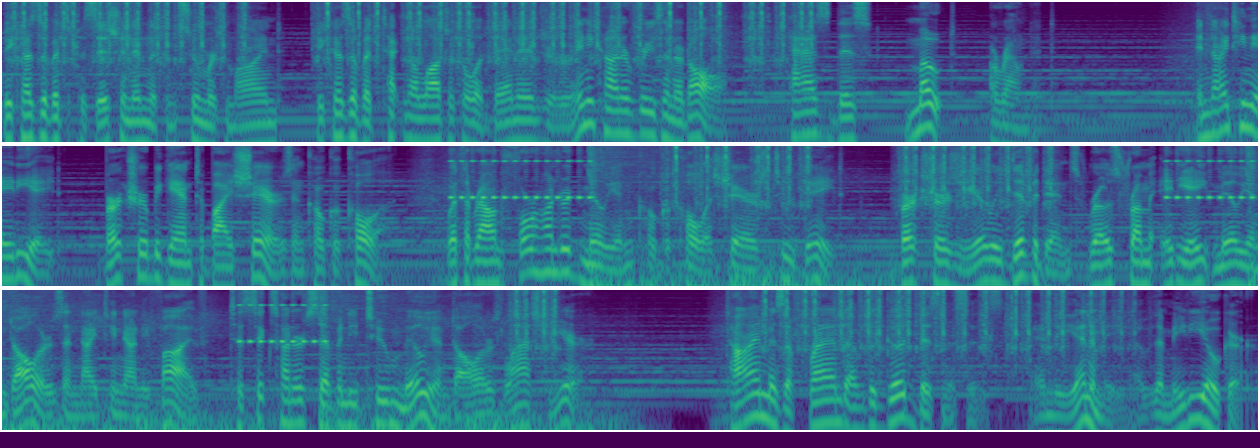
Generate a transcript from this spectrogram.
because of its position in the consumer's mind, because of a technological advantage or any kind of reason at all, has this moat around it. In 1988, Berkshire began to buy shares in Coca-Cola, with around 400 million Coca-Cola shares to date Berkshire's yearly dividends rose from $88 million in 1995 to $672 million last year. Time is a friend of the good businesses and the enemy of the mediocre.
